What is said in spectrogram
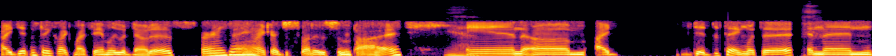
I didn't think like my family would notice or anything. Like I just thought it was some pie, yeah. and um, I did the thing with it, and then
